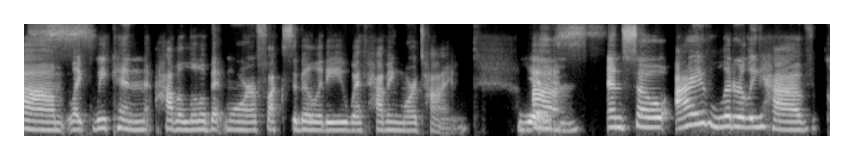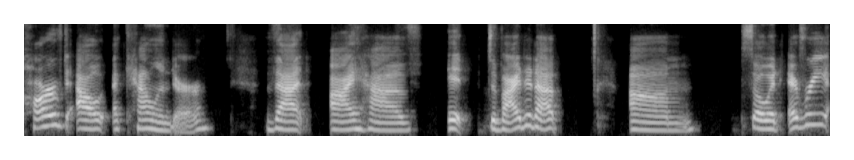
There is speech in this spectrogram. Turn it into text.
Um, like we can have a little bit more flexibility with having more time. Yes. And so I literally have carved out a calendar that I have it divided up. Um, so at every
